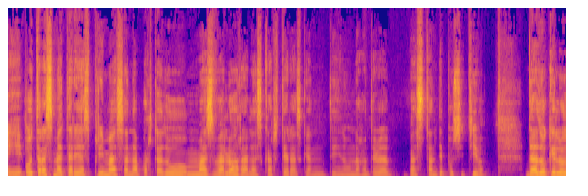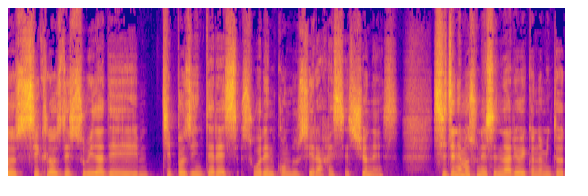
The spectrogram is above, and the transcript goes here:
eh, otras materias primas han aportado más valor a las carteras que han tenido una rentabilidad bastante positiva. Dado que los ciclos de subida de tipos de interés suelen conducir a recesiones, si tenemos un escenario económico,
